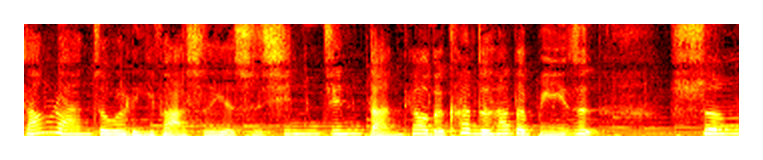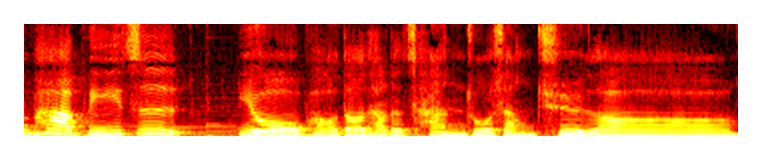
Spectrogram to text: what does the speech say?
当然，这位理发师也是心惊胆跳的看着他的鼻子，生怕鼻子又跑到他的餐桌上去了。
